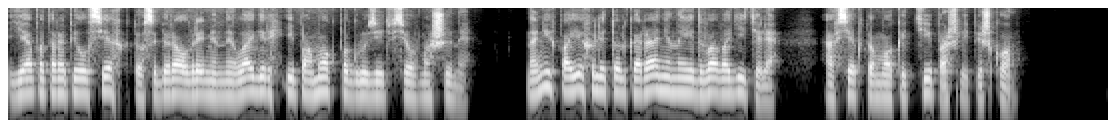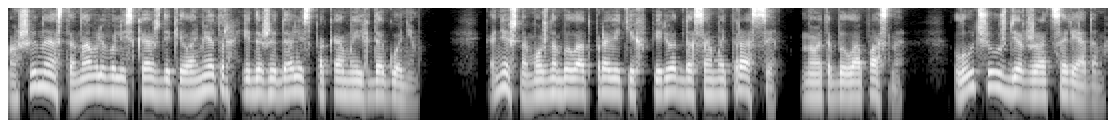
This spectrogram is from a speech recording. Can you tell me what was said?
Я поторопил всех, кто собирал временный лагерь и помог погрузить все в машины. На них поехали только раненые и два водителя, а все, кто мог идти, пошли пешком. Машины останавливались каждый километр и дожидались, пока мы их догоним. Конечно, можно было отправить их вперед до самой трассы, но это было опасно. Лучше уж держаться рядом.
